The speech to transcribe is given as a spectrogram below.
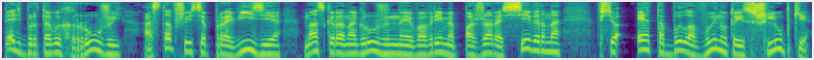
пять бортовых ружей, оставшаяся провизия, наскоро нагруженная во время пожара северно — все это было вынуто из шлюпки,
